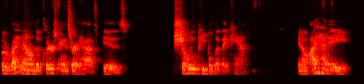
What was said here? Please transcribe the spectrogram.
But right now, the clearest answer I have is showing people that they can. You know, I had a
